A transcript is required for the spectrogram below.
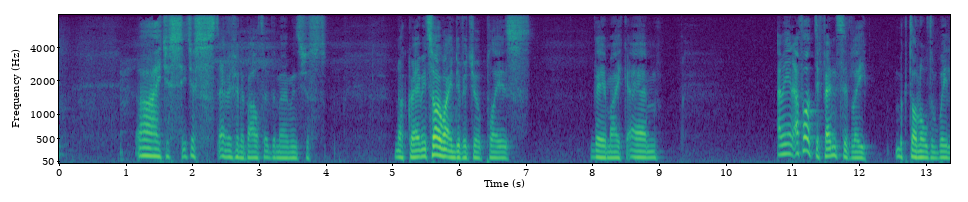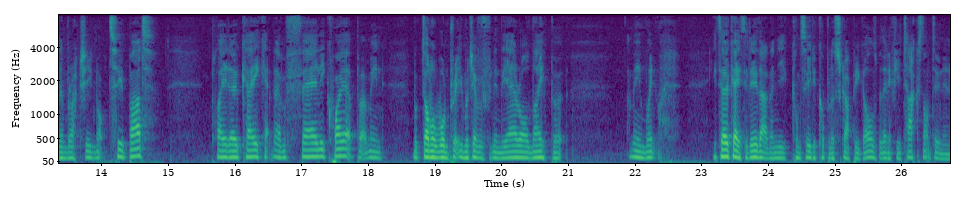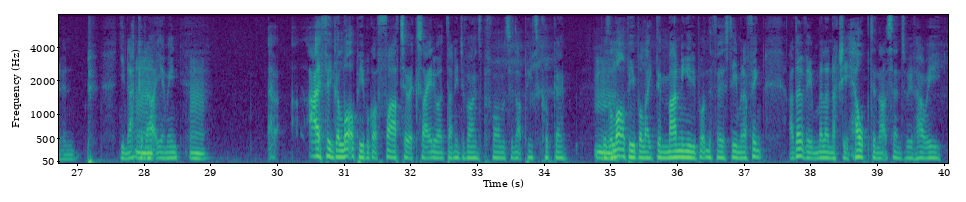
Oh, I just, it just everything about it at the moment is just not great. I mean, talking about individual players there, Mike. Um, I mean, I thought defensively, McDonald and Whelan were actually not too bad. Played okay, kept them fairly quiet. But I mean, McDonald won pretty much everything in the air all night. But I mean, when it's okay to do that, and then you concede a couple of scrappy goals. But then if your attack's not doing anything, you're knackered, Mm. aren't you? I mean, Mm. I think a lot of people got far too excited about Danny Devine's performance in that Peter Cup game. There's a Mm. lot of people like demanding he be put in the first team, and I think I don't think Millen actually helped in that sense with how he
